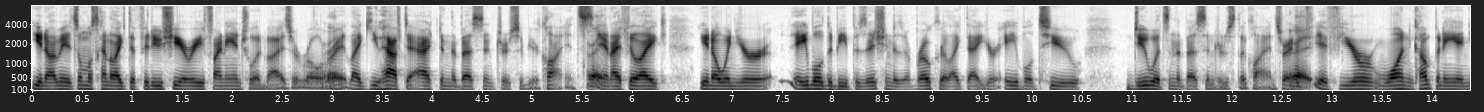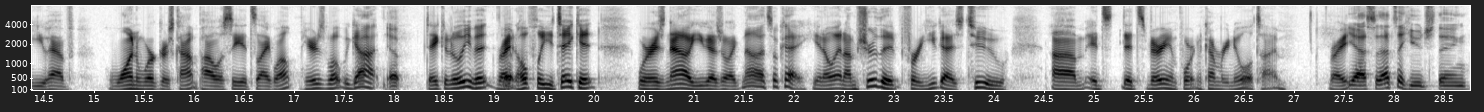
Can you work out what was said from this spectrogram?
you know I mean it's almost kind of like the fiduciary financial advisor role, right. Right. Like you have to act in the best interest of your clients, Right. and I feel like you know when you're able to be positioned as a broker like that, you're able to do what's in the best interest of the clients, right? If, Right. if you're one company and you have one workers' comp policy, it's like, well, here's what we got Yep. take it or leave it, right? Yep. Hopefully you take it. Whereas now you guys are like, no, it's okay, you know. And I'm sure that for you guys too, um, it's it's very important come renewal time, right? Yeah, so that's a huge thing.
